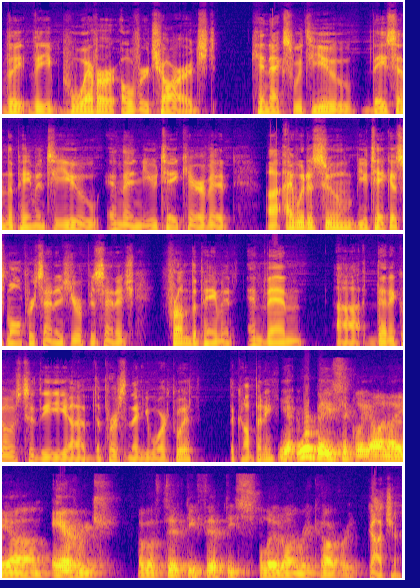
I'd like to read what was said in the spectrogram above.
the the whoever overcharged connects with you. They send the payment to you, and then you take care of it. Uh, I would assume you take a small percentage, your percentage from the payment, and then uh, then it goes to the uh, the person that you worked with, the company. Yeah, we're basically on a um, average of a 50-50 split on recovery. Gotcha.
